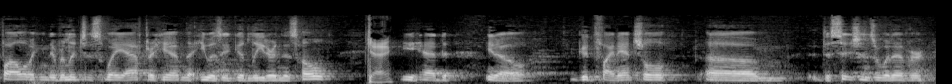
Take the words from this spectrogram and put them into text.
following the religious way after him. That he was a good leader in this home. Okay, he had you know good financial um, decisions or whatever,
